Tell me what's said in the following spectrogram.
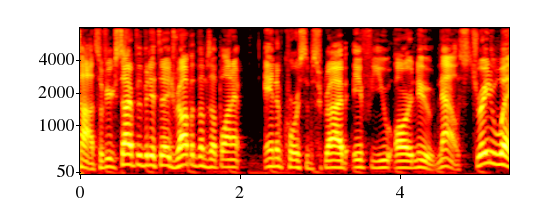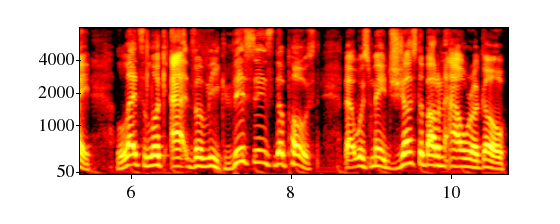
Tot. So if you're excited for the video today, drop a thumbs up on it and of course subscribe if you are new. Now, straight away, let's look at the leak. This is the post that was made just about an hour ago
